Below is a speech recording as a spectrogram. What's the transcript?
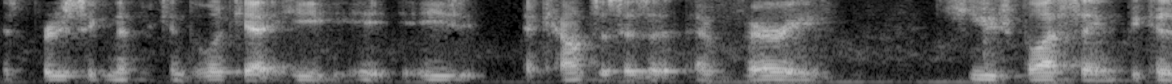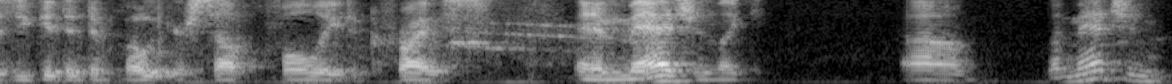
is pretty significant to look at, he he, he accounts this as a, a very huge blessing because you get to devote yourself fully to Christ. And imagine, like, um, imagine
